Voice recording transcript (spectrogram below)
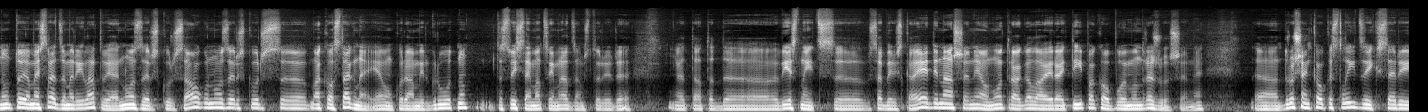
Nu, to jau mēs redzam arī Latvijā. Ir nozares, kuras aug, un nozares, kuras uh, atkal stagnē, ja? un kurām ir grūti. Nu, tas visiem acīm redzams. Tur ir uh, tā tad uh, viesnīcas sabiedriskā ēdināšana, ja? un otrā galā ir IT pakalpojumi un ražošana. Ja? Droši vien kaut kas līdzīgs arī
